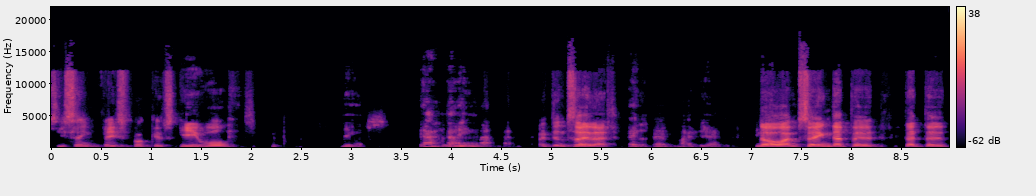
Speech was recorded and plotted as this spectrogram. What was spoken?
Is he saying Facebook is evil? Yes. I didn't say that. No, I'm saying that the that the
